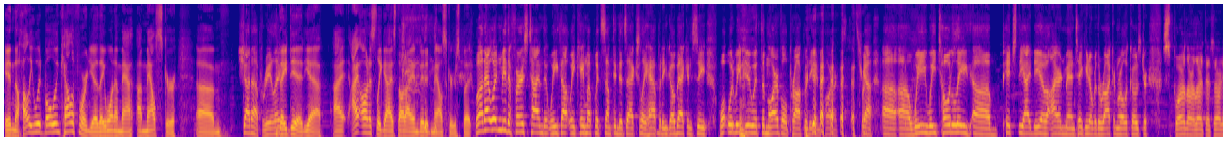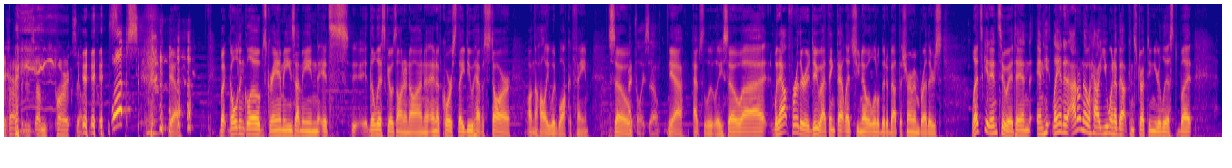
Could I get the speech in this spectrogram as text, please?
in the Hollywood Bowl in California, they won a, ma- a Mousecar. Um, Shut up, really? they did, yeah. I, I honestly, guys, thought I invented Mousecars, but well, that wouldn't be the first time that we thought we came up with something that's actually happening. Go back and see what would we do with the Marvel property in parks. That's right. Yeah, uh, uh, we we totally uh, pitched the idea of Iron Man taking over the rock and roller coaster. Spoiler alert: that's already happened in some parks. So. Whoops. yeah. But Golden Globes, Grammys, I mean, it's the list goes on and on. And of course, they do have a star on the Hollywood Walk of Fame. So Rightfully so. Yeah, absolutely. So, uh, without further ado, I think that lets you know a little bit about the Sherman Brothers. Let's get into it. And and he, Landon, I don't know how you went about constructing your list, but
